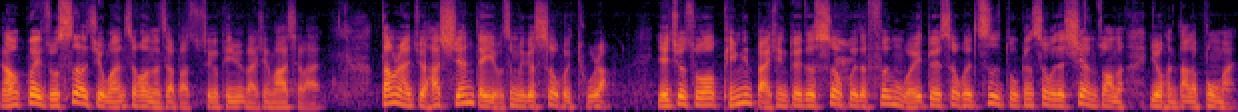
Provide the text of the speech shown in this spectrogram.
然后贵族设计完之后呢，再把这个平民百姓拉起来。当然，就他先得有这么一个社会土壤，也就是说，平民百姓对这社会的氛围、对社会制度跟社会的现状呢，有很大的不满，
